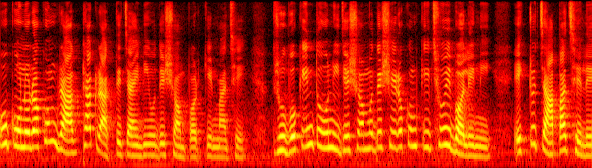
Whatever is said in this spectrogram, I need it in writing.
ও কোনো রকম রাগ ঠাক রাখতে চায়নি ওদের সম্পর্কের মাঝে। ধ্রুব কিন্তু নিজের সম্বন্ধে সেরকম কিছুই বলেনি। একটু চাপা ছেলে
